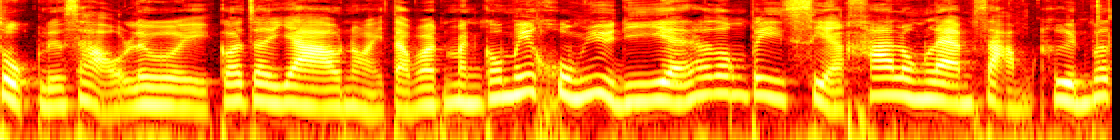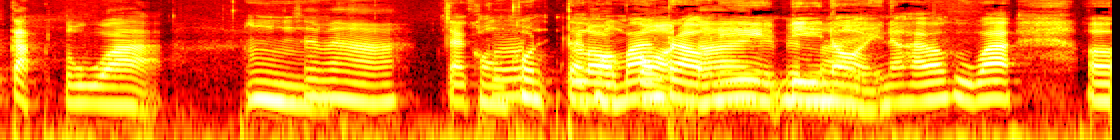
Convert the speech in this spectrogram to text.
สุกร์หรือเสาร์เลย ก็จะยาวหน่อยแต่ว่ามันก็ไม่คุ้มอยู่ดีอะถ้าต้องไปเสียค่าโรงแรมสามคืนเพื่อกักตัวอืมใช่ไหมคะแต่ของคนก็แต่ของบ้านเรารอก่อนนี่ได้ไม่เป็นดีไรหน่อยนะคะ ก็คือว่าเอ่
